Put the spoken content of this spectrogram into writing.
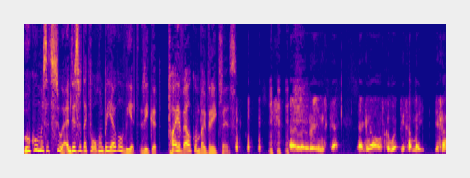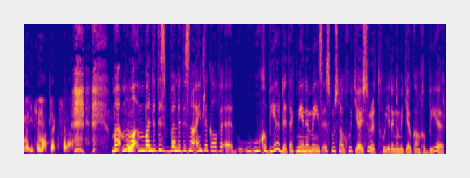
Hoekom is dit so? En dis wat ek vanoggend by jou wil weet, Rickert. Baie welkom by Breakfast. Hallo Renske. Ek nou al gehoop jy gaan my jy gaan my iets maklik vra. maar maar want dit is want dit is nou eintlik al uh, hoe, hoe gebeur dit? Ek meen 'n mens is mos nou goed juist sodat goeie dinge met jou kan gebeur,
